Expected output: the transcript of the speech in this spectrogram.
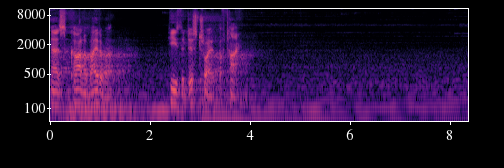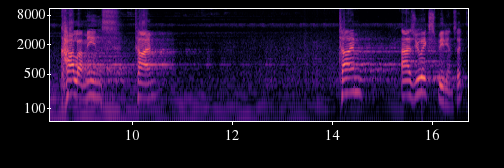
As Kala Bhairava, he is the destroyer of time. Kala means time Time, as you experience it,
